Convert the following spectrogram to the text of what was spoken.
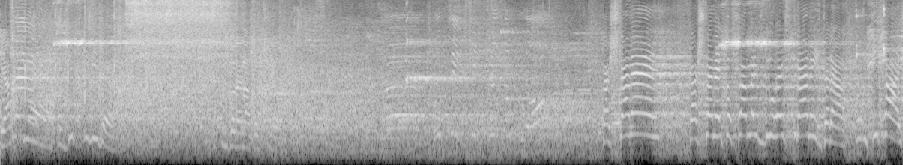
Jasně, to vždycky vyjde. Já jsem to nenatočila. Kluci, přijďte k tomu, jo? Kaštane, kaštane, to samé z druhé strany, teda utíkáš.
